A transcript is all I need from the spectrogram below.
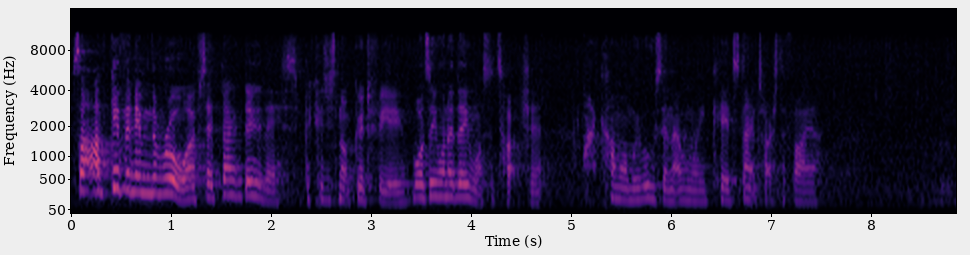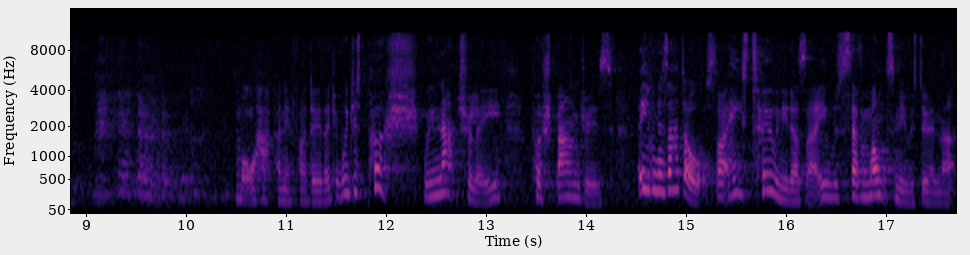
So I've given him the rule. I've said, don't do this because it's not good for you. What does he want to do? He wants to touch it. Like, come on, we've all seen that when we kids. Don't touch the fire. What will happen if I do? We just push. We naturally push boundaries. Even as adults, like he's two and he does that. He was seven months and he was doing that.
